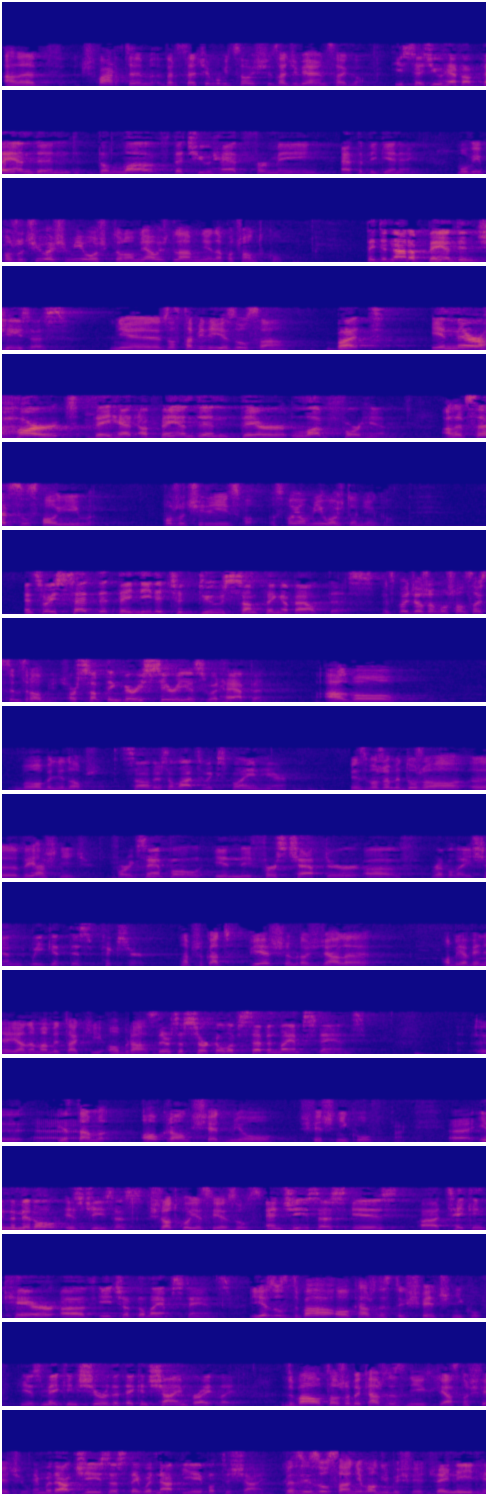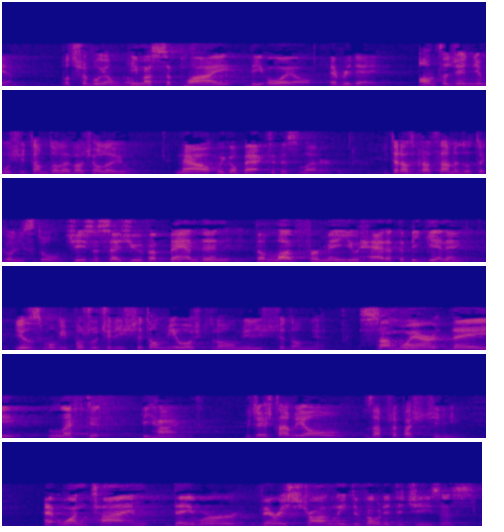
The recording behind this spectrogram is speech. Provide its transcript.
ale w czwartym wersecie mówi coś zadziwiającego. He says, You have abandoned the love that you had for me at the beginning. Mówi, porzuciłeś miłość, którą miałeś dla mnie na początku. They did not abandon Jesus, Nie zostawili Jezusa, but in their heart they had abandoned their love for him. ale w sercu swoim porzucili swo- swoją miłość do Niego. And so he said that they needed to do something about this, Więc powiedział, że muszą coś z tym zrobić. or something very serious would happen. Albo byłoby niedobrze. So there's a lot to explain here. Więc możemy dużo y, wyjaśnić. For example, in the first chapter of Revelation, we get this picture. Na przykład w pierwszym rozdziale objawienia Jana mamy taki obraz. There's a circle of seven lampstands. Y, Jest tam okrąg siedmiu świeczników. Uh, in the middle is Jesus, W środku jest Jezus. and Jesus is uh, taking care of each of the lampstands. Jezus dba o każdy z tych świeczników. He is making sure that they can shine brightly. Dba o to, żeby każdy z nich jasno świecił. And without Jesus, they would not be able to shine. Bez Jezusa nie mogliby świecić. They need him. Potrzebują go. He must supply the oil every day. On codziennie musi tam dolewać oleju. Now we go back to this letter. I teraz wracamy do tego listu. Jesus says, You've abandoned the love for me you had at the beginning. Jezus mówi: Porzuciliście tą miłość, którą mieliście do mnie. Somewhere they left it behind. Gdzieś tam ją zaprzepaścili.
